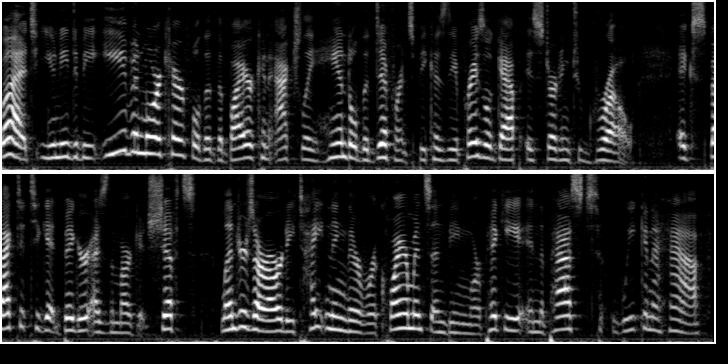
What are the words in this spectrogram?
but you need to be even more careful that the buyer can actually handle the difference because the appraisal gap is starting to grow. Expect it to get bigger as the market shifts. Lenders are already tightening their requirements and being more picky. In the past week and a half,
